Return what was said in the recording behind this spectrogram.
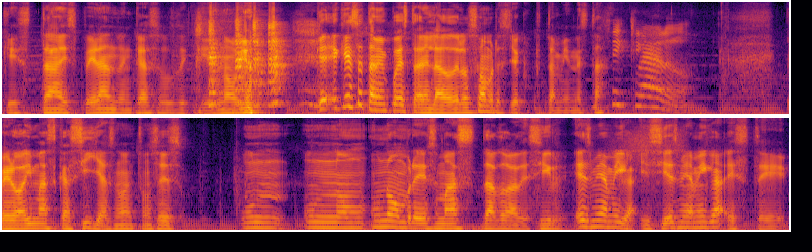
que está esperando en caso de que el novio... que, que ese también puede estar en el lado de los hombres, yo creo que también está. Sí, claro. Pero hay más casillas, ¿no? Entonces, un, un, un hombre es más dado a decir, es mi amiga. Y si es mi amiga, este,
